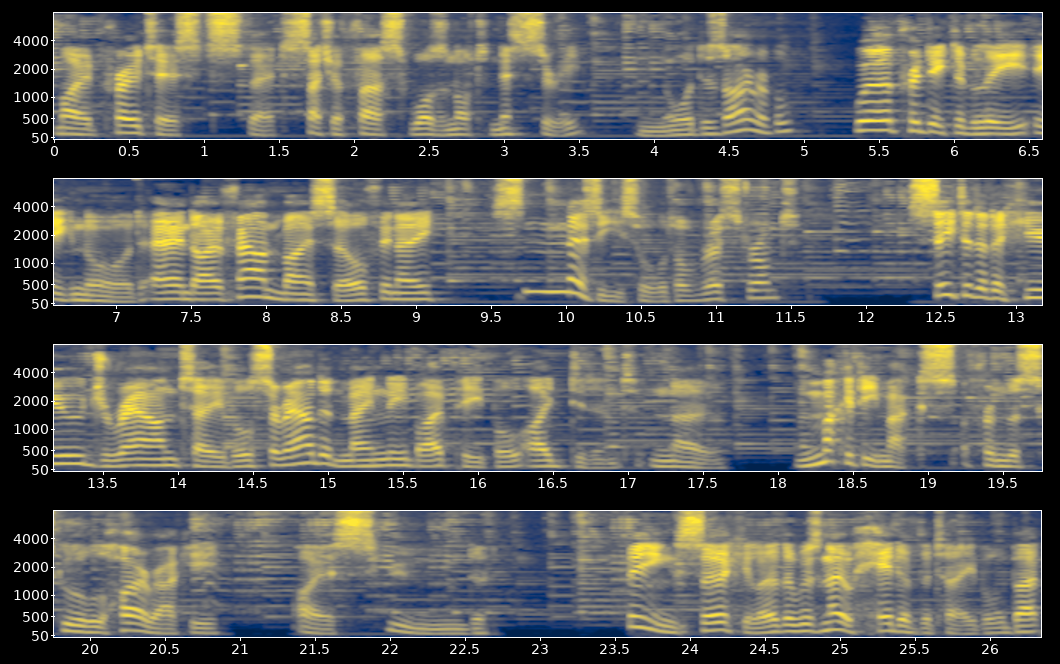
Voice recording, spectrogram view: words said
My protests that such a fuss was not necessary nor desirable were predictably ignored, and I found myself in a snazzy sort of restaurant, seated at a huge round table surrounded mainly by people I didn't know. Muckety mucks from the school hierarchy, I assumed. Being circular, there was no head of the table, but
